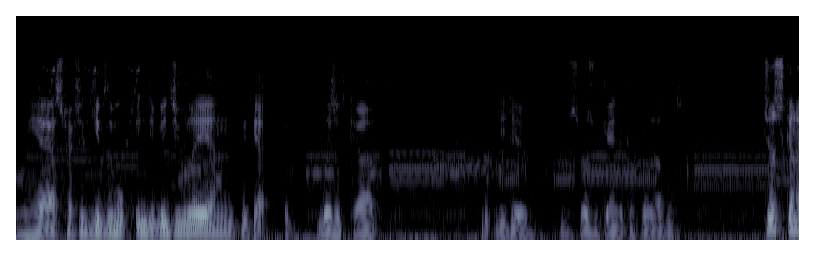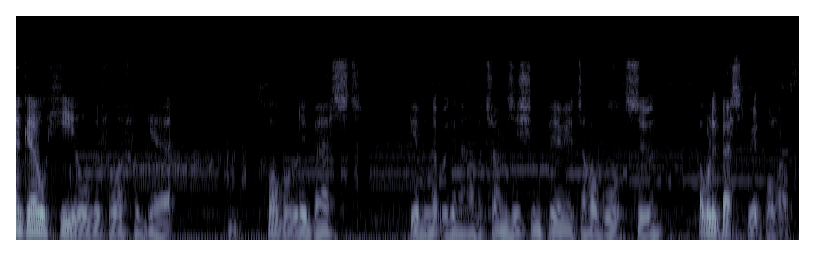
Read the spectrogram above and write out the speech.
Mean, yes, we have to give them up individually, and we get a wizard card. What do you do? I suppose we gained a couple of levels. Just gonna go heal before I forget. Probably best, given that we're gonna have a transition period to Hogwarts soon. Probably best to be at full health.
